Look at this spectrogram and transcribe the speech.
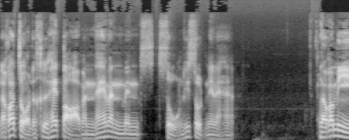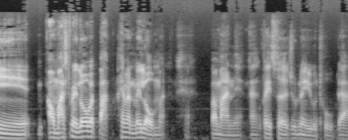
แล้วก็โจทย์ก็คือให้ต่อมันให้มันเป็นสูงที่สุดเนี่ยนะฮะแล้วก็มีเอามัชเมโล่ไปปักให้มันไม่ล้มอะนะประมาณเนี้ยนะไป search ดูใน YouTube ได้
